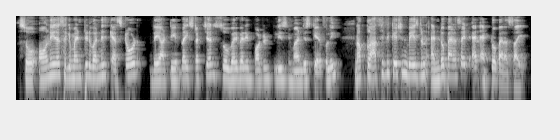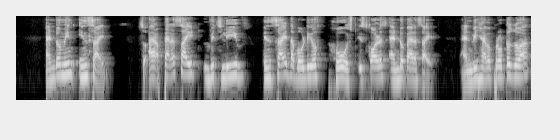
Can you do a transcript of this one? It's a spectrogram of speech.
So only the segmented one is cestode they are tape like structure. So very very important. Please remind this carefully. Now classification based on endoparasite and ectoparasite. Endo means inside so a parasite which live inside the body of host is called as endoparasite. And we have a protozoa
